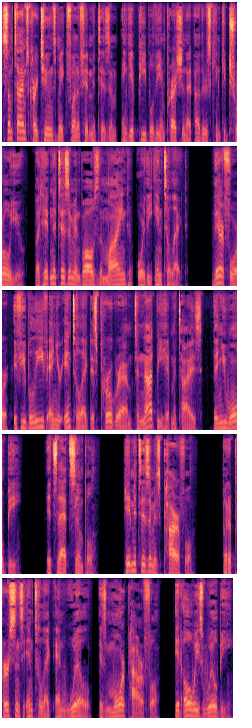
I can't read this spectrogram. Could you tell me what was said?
Sometimes cartoons make fun of hypnotism and give people the impression that others can control you, but hypnotism involves the mind or the intellect, Therefore, if you believe and your intellect is programmed to not be hypnotized, then you won't be. It's that simple. Hypnotism is powerful, but a person's intellect and will is more powerful. It always will be.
